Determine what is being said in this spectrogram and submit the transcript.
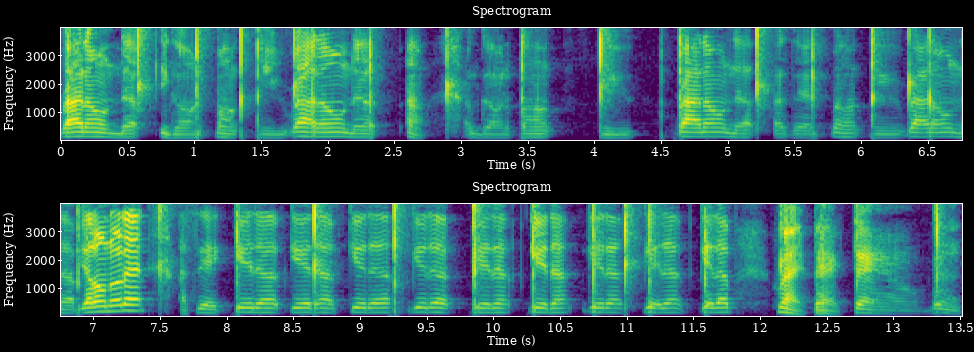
right on up. You going funk, you right on up. Uh, I'm gonna funk you right on up. I said funk you right on up. Y'all don't know that? I said get up, get up, get up, get up, get up, get up, get up, get up, get up, right back down. Boom.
